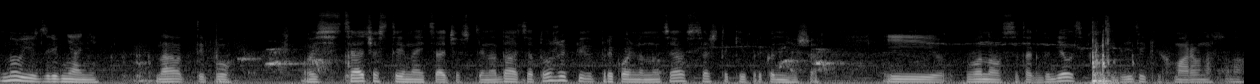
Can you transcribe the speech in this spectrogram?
Ну і зрівнянні. Да, типу, ось ця частина і ця частина. Да, ця теж прикольна, але ця все ж таки прикольніша. І воно все так доділиться. Дивіться, які хмари у нас воно.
